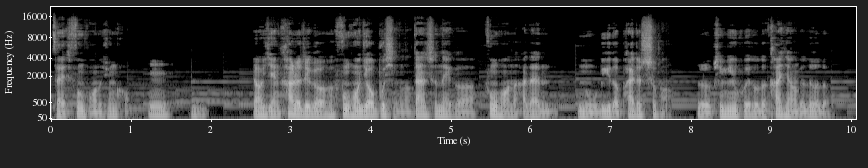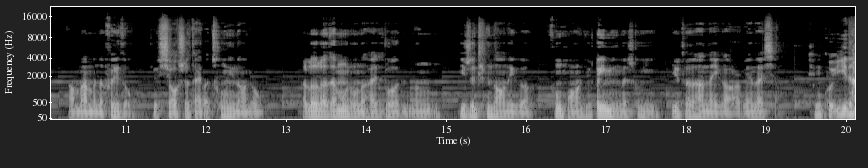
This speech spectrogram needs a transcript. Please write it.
在凤凰的胸口。嗯嗯，然后眼看着这个凤凰就要不行了，但是那个凤凰呢，还在努力的拍着翅膀，就是频频回头的看向这乐乐，然后慢慢的飞走，就消失在了丛林当中。乐乐在梦中呢，还是说能一直听到那个凤凰就悲鸣的声音，一直在他那个耳边在响。挺诡异的，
